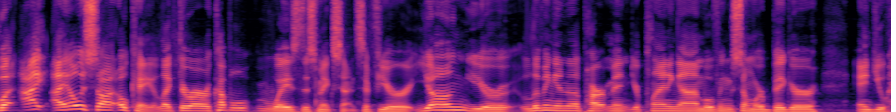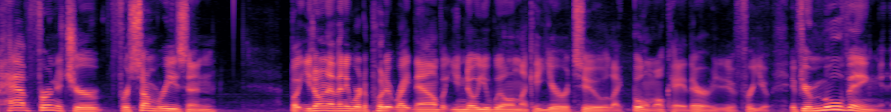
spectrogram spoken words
but I, I always thought, okay, like there are a couple ways this makes sense. If you're young, you're living in an apartment, you're planning on moving somewhere bigger, and you have furniture for some reason but you don't have anywhere to put it right now, but you know you will in like a year or two, like boom, okay, there for you. If you're moving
